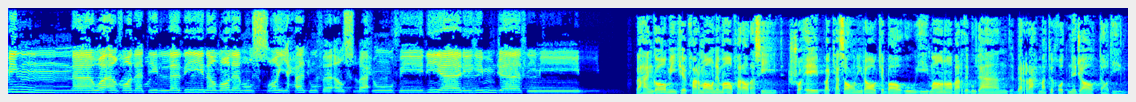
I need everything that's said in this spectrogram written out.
منا وأخذت الذين ظلموا الصيحة فأصبحوا في ديارهم جاثمين. و هنگامی که فرمان ما فرا رسید شعیب و کسانی را که با او ایمان آورده بودند به رحمت خود نجات دادیم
